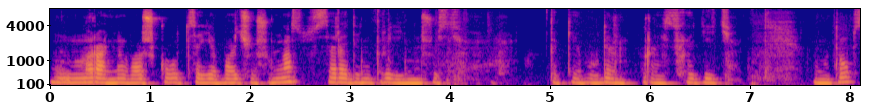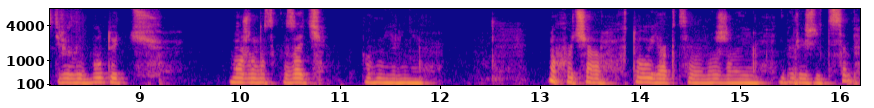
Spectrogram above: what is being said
морально важко. Це я бачу, що в нас всередині країни щось таке буде происходити. От, обстріли будуть, можна сказати, помірні. Ну, хоча хто як це вважає, бережіть себе.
